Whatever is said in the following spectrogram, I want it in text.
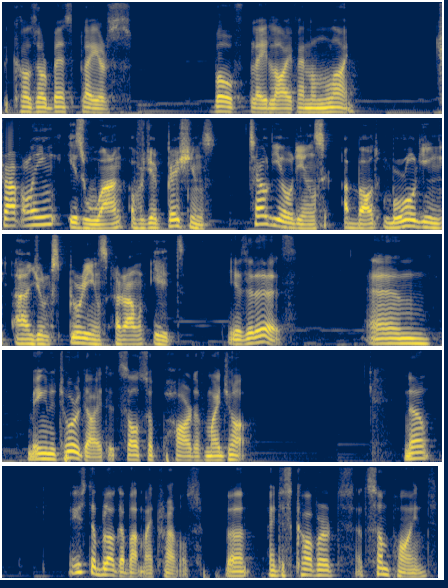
because our best players both play live and online. Traveling is one of your passions. Tell the audience about blogging and your experience around it. Yes, it is. And being a tour guide, it's also part of my job. You know, I used to blog about my travels, but I discovered at some point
